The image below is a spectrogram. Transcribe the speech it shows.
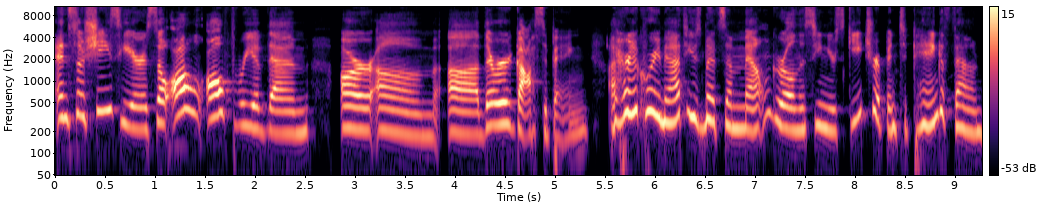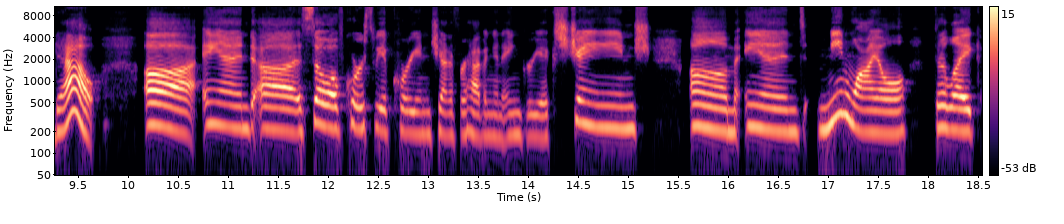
and so she's here so all all three of them are um uh they're gossiping i heard that corey matthews met some mountain girl on the senior ski trip and topanga found out uh and uh so of course we have corey and jennifer having an angry exchange um and meanwhile they're like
